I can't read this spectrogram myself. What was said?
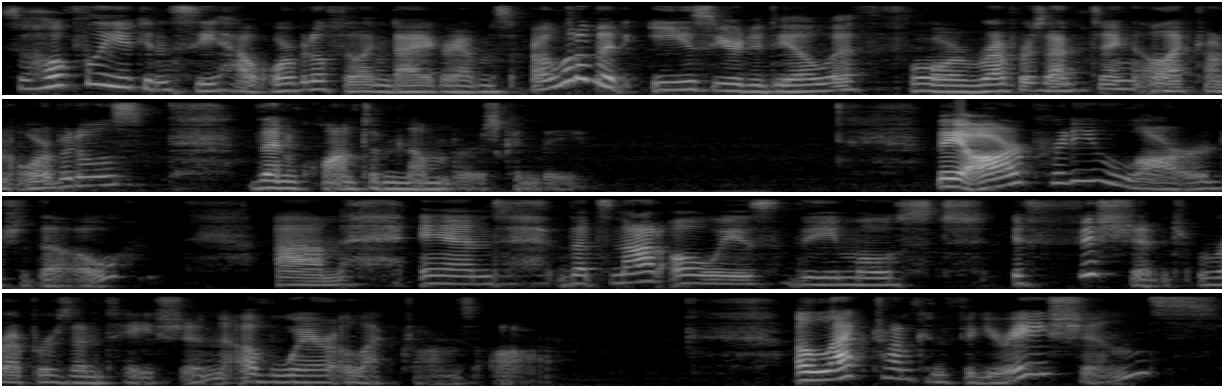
So hopefully you can see how orbital filling diagrams are a little bit easier to deal with for representing electron orbitals than quantum numbers can be. They are pretty large though, um, and that's not always the most efficient representation of where electrons are. Electron configurations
